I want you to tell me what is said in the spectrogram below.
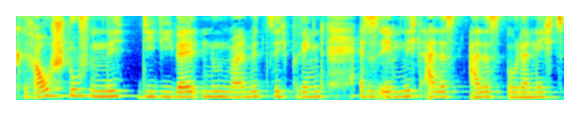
Graustufen nicht, die die Welt nun mal mit sich bringt. Es ist eben nicht alles, alles oder nichts.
